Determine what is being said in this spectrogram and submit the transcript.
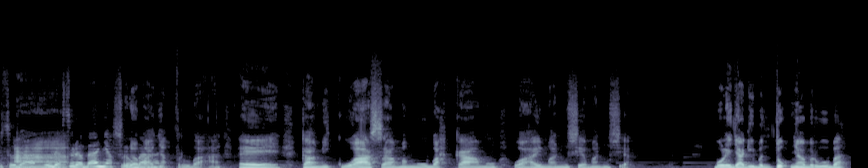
sudah ah, udah sudah banyak sudah perubahan. banyak perubahan. Eh, kami kuasa mengubah kamu wahai manusia-manusia. Boleh jadi bentuknya berubah,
